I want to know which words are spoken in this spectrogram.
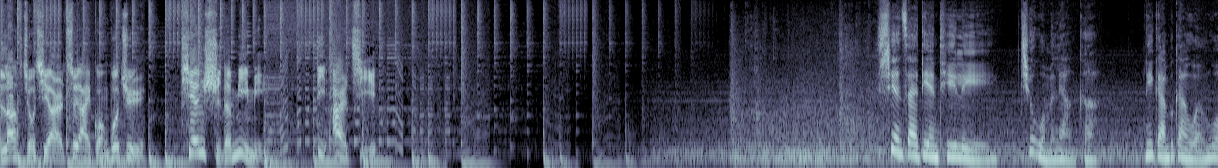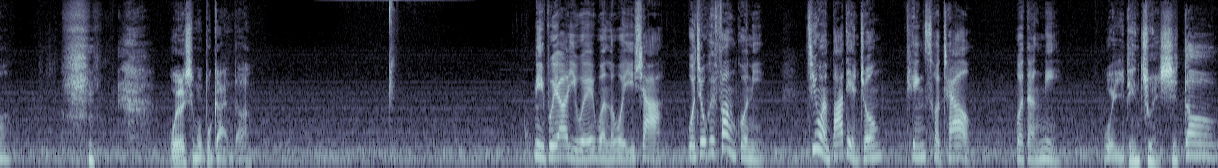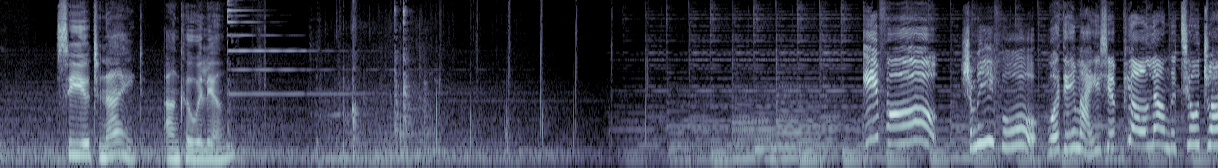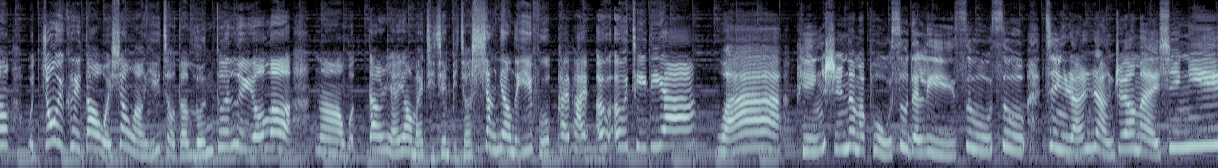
Love 九七二最爱广播剧《天使的秘密》第二集。现在电梯里就我们两个，你敢不敢吻我？我有什么不敢的？你不要以为吻了我一下，我就会放过你。今晚八点钟，King's Hotel，我等你。我一定准时到。See you tonight, Uncle William。什么衣服？我得买一些漂亮的秋装。我终于可以到我向往已久的伦敦旅游了。那我当然要买几件比较像样的衣服，拍拍 O O T D 啊！哇，平时那么朴素的李素素，竟然嚷着要买新衣，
